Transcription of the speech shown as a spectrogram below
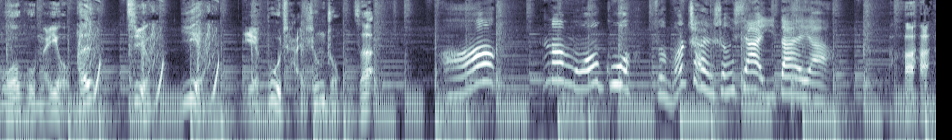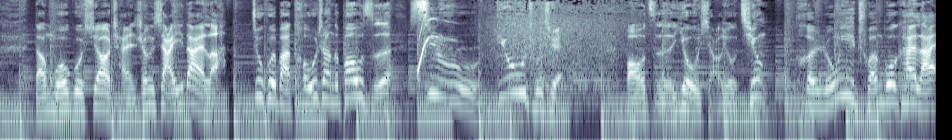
蘑菇没有根、茎、叶，也不产生种子。啊，那蘑菇怎么产生下一代呀？哈哈，当蘑菇需要产生下一代了，就会把头上的孢子咻丢出去。孢子又小又轻，很容易传播开来。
